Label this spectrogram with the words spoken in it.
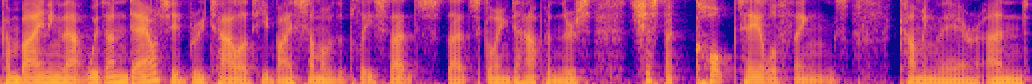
Combining that with undoubted brutality by some of the police, that's that's going to happen. There's just a cocktail of things coming there, and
